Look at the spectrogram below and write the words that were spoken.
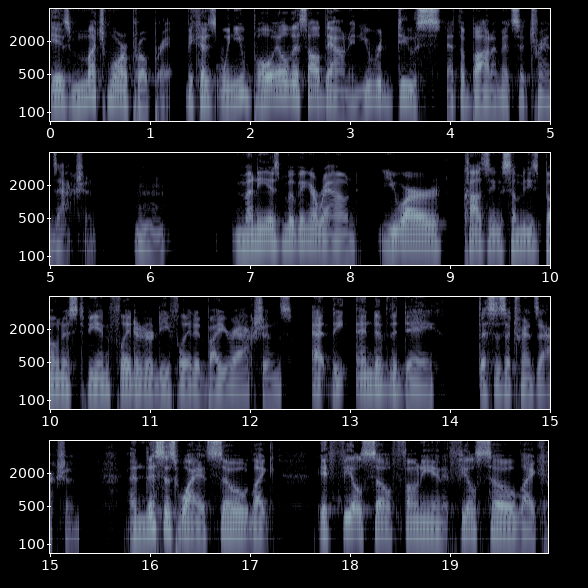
is much more appropriate because when you boil this all down and you reduce at the bottom, it's a transaction. Mm-hmm. Money is moving around. You are causing somebody's bonus to be inflated or deflated by your actions. At the end of the day, this is a transaction. And this is why it's so like, it feels so phony and it feels so like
